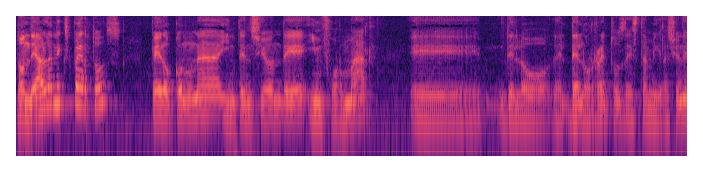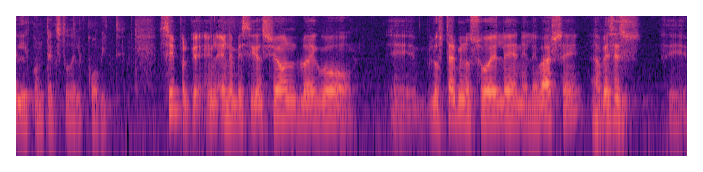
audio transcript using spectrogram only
donde hablan expertos, pero con una intención de informar eh, de, lo, de, los retos de esta migración en el contexto del COVID. Sí, porque en, la investigación luego eh, los términos suelen elevarse, a veces eh,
